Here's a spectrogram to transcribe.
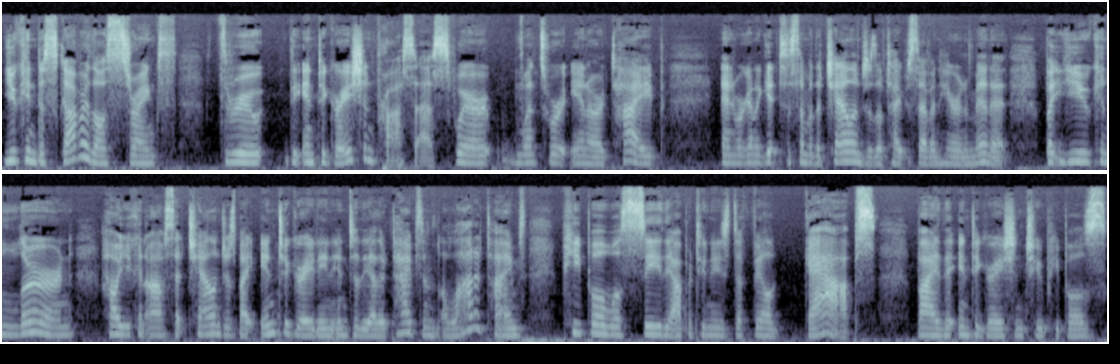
you can discover those strengths through the integration process where once we're in our type, and we're going to get to some of the challenges of type 7 here in a minute but you can learn how you can offset challenges by integrating into the other types and a lot of times people will see the opportunities to fill gaps by the integration to people's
